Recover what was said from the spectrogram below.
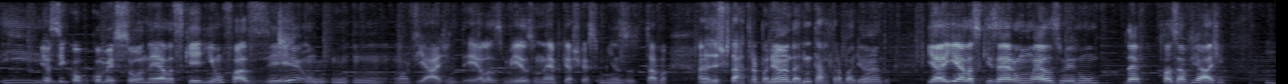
E, E assim como começou, né? Elas queriam fazer um- um- um- uma viagem delas mesmo, né? Porque acho que as meninas estavam. A Nadesco tava trabalhando, a Arin tava trabalhando. E aí elas quiseram, elas mesmo, né, fazer a viagem. Uhum.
